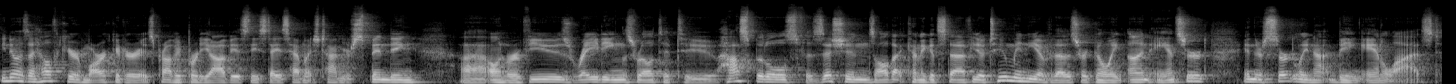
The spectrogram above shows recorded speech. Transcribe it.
You know, as a healthcare marketer, it's probably pretty obvious these days how much time you're spending uh, on reviews, ratings relative to hospitals, physicians, all that kind of good stuff. You know, too many of those are going unanswered, and they're certainly not being analyzed.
